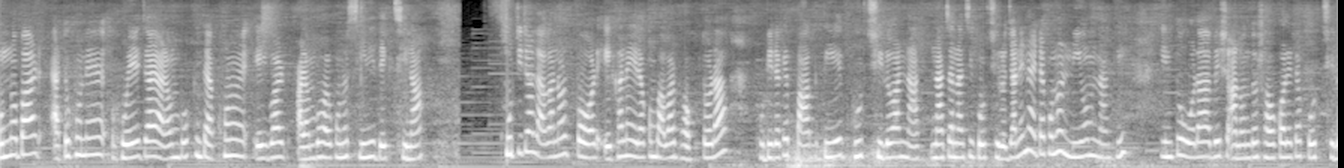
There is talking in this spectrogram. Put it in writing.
অন্যবার এতক্ষণে হয়ে যায় আরম্ভ, কিন্তু এখনও এইবার আরম্ভ হওয়ার কোনো সিনই দেখছি না। খুঁটিটা লাগানোর পর এখানে এরকম বাবার ভক্তরা খুঁটিটাকে পাক দিয়ে ঘুরছিল আর নাচানাচি করছিল। জানি না এটা কোনো নিয়ম নাকি, কিন্তু ওরা বেশ আনন্দ সহকারে এটা করছিল।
